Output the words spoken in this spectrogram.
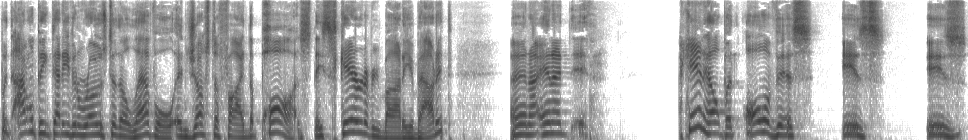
but I don't think that even rose to the level and justified the pause. They scared everybody about it, and I and I I can't help but all of this is is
